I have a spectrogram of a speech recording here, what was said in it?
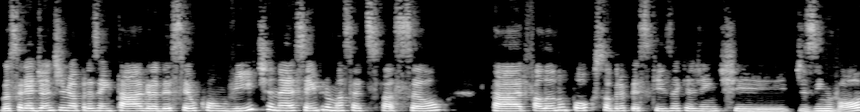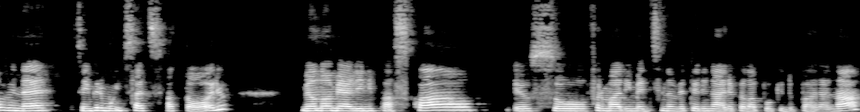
Gostaria de, antes de me apresentar, agradecer o convite, né? É sempre uma satisfação estar falando um pouco sobre a pesquisa que a gente desenvolve, né? Sempre muito satisfatório. Meu nome é Aline Pascoal, eu sou formada em Medicina Veterinária pela PUC do Paraná.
